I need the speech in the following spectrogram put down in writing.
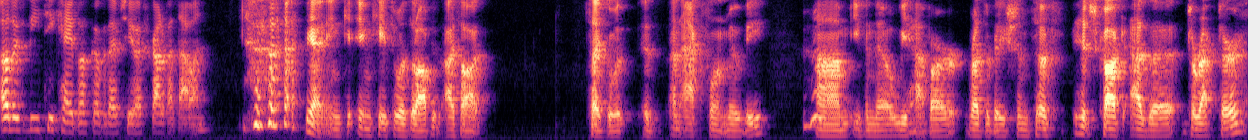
Oh, there's BTK book over there too. I forgot about that one. Yeah, in, in case it wasn't obvious, I thought Psycho is an excellent movie. Mhm. Um, even though we have our reservations of Hitchcock as a director.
